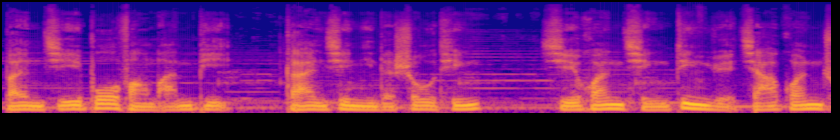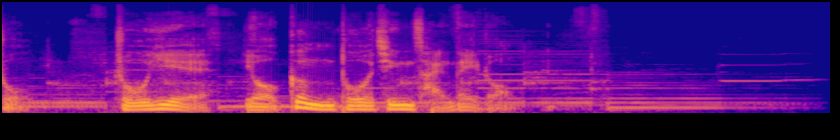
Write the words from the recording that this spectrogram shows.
本集播放完毕，感谢您的收听，喜欢请订阅加关注，主页有更多精彩内容。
